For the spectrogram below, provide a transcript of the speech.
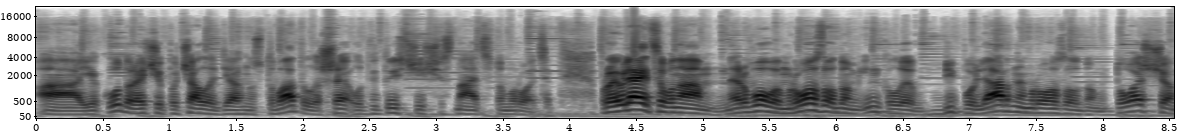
а яку, до речі, почали діагностувати лише у 2016 році. Проявляється вона нервовим розладом, інколи біполярним розладом тощо.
